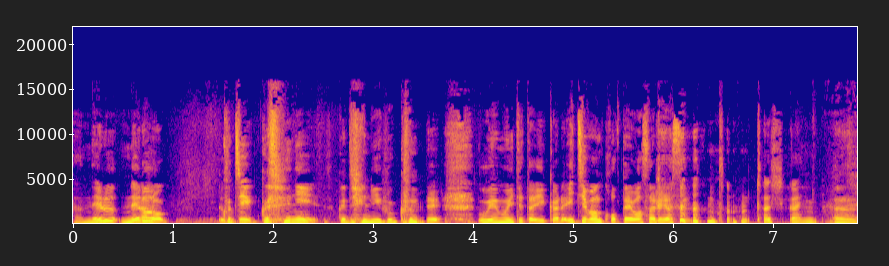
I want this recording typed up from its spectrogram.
寝る寝る。あのこと口口に口に含んで上向いてたらいいから一番固定はされやすい。確かに。うん。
